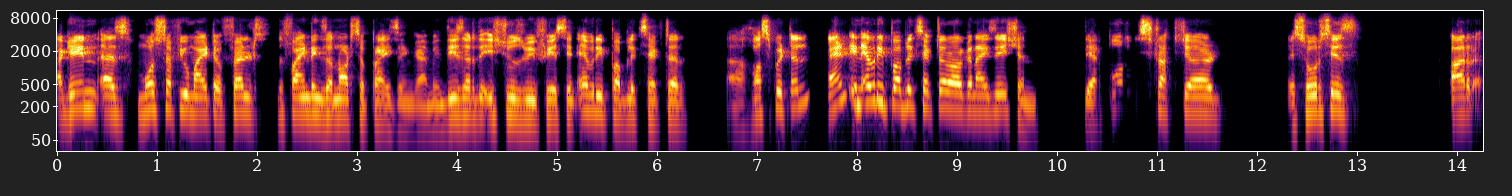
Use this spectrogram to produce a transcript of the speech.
again, as most of you might have felt, the findings are not surprising. I mean, these are the issues we face in every public sector uh, hospital and in every public sector organization. They are poorly structured, resources are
